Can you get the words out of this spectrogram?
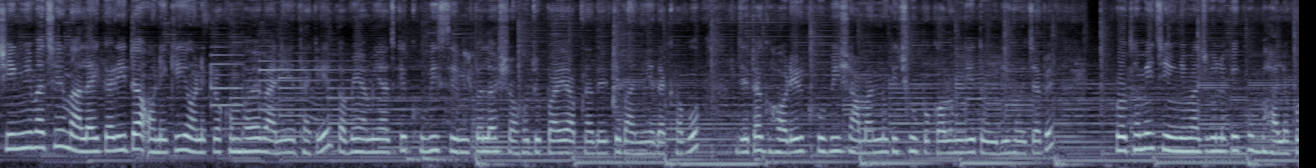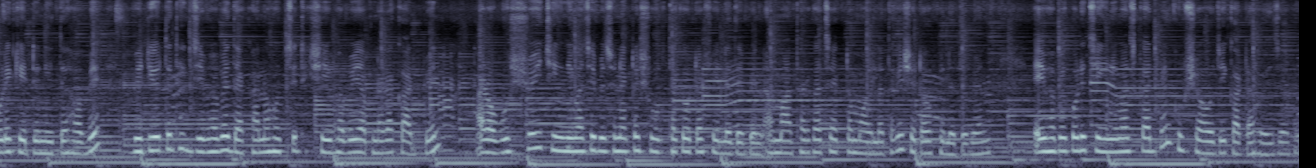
চিংড়ি মাছের মালাইকারিটা অনেকেই অনেক রকমভাবে বানিয়ে থাকে, তবে আমি আজকে খুবই সিম্পল আর সহজ উপায়ে আপনাদেরকে বানিয়ে দেখাবো, যেটা ঘরের খুবই সামান্য কিছু উপকরণ দিয়ে তৈরি হয়ে যাবে। প্রথমেই চিংড়ি মাছগুলোকে খুব ভালো করে কেটে নিতে হবে। ভিডিওতে ঠিক যেভাবে দেখানো হচ্ছে, ঠিক সেইভাবেই আপনারা কাটবেন। আর অবশ্যই চিংড়ি মাছের পেছনে একটা সুর থাকে, ওটা ফেলে দেবেন। আর মাথার কাছে একটা ময়লা থাকে, সেটাও ফেলে দেবেন। এইভাবে করে চিংড়ি মাছ কাটবেন, খুব সহজেই কাটা হয়ে যাবে।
